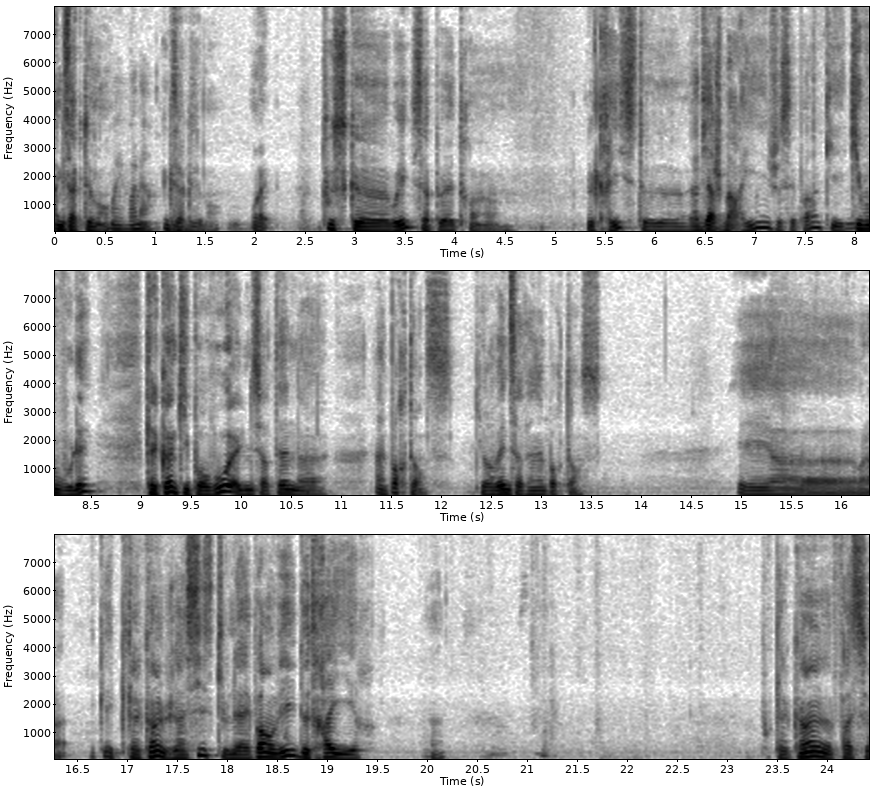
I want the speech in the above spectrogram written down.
Exactement. Oui, voilà. Exactement. Ouais. Tout ce que, oui, ça peut être le Christ, euh, la Vierge Marie, je ne sais pas, qui, qui, vous voulez. Quelqu'un qui, pour vous, a une certaine euh, importance, qui revêt une certaine importance. Et voilà. Quelqu'un, j'insiste, qui vous pas envie de trahir. quelqu'un face,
